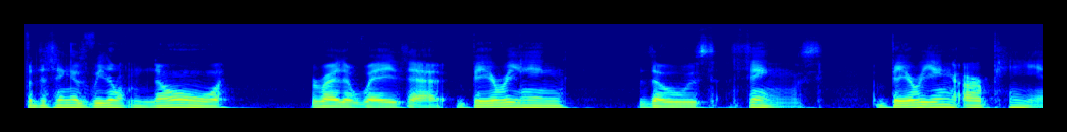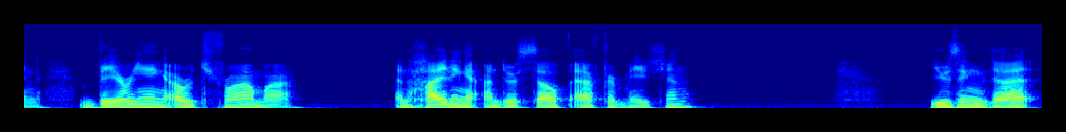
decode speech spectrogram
But the thing is, we don't know right away that burying those things, burying our pain, burying our trauma, and hiding it under self affirmation, using that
